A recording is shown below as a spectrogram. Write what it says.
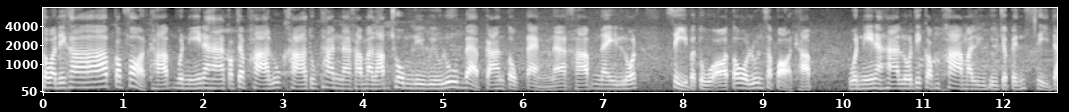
สวัสดีครับก๊อฟฟอร์ดครับ วันนี้นะฮะก๊อฟจะพาลูกค้าทุกท่านนะครับมารับชมรีวิวรูปแบบการตกแต่งนะครับ ในรถ 4 ประตูออโต้รุ่นสปอร์ตครับ วันนี้นะฮะรถที่ก๊อฟพามารีวิวจะเป็นสีด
